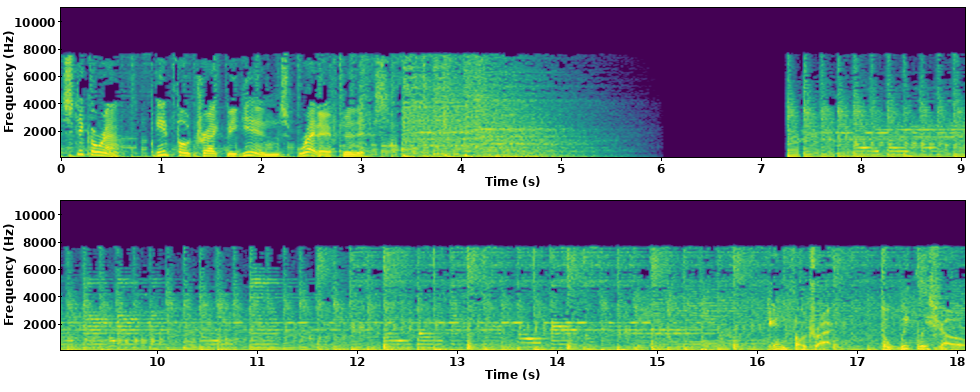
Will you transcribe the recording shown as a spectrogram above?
Stick around. InfoTrack begins right after this. InfoTrack, the weekly show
